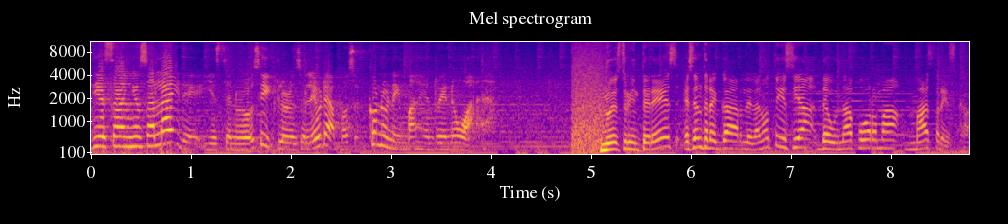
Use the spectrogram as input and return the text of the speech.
10 años al aire y este nuevo ciclo lo celebramos con una imagen renovada. Nuestro interés es entregarle la noticia de una forma más fresca.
